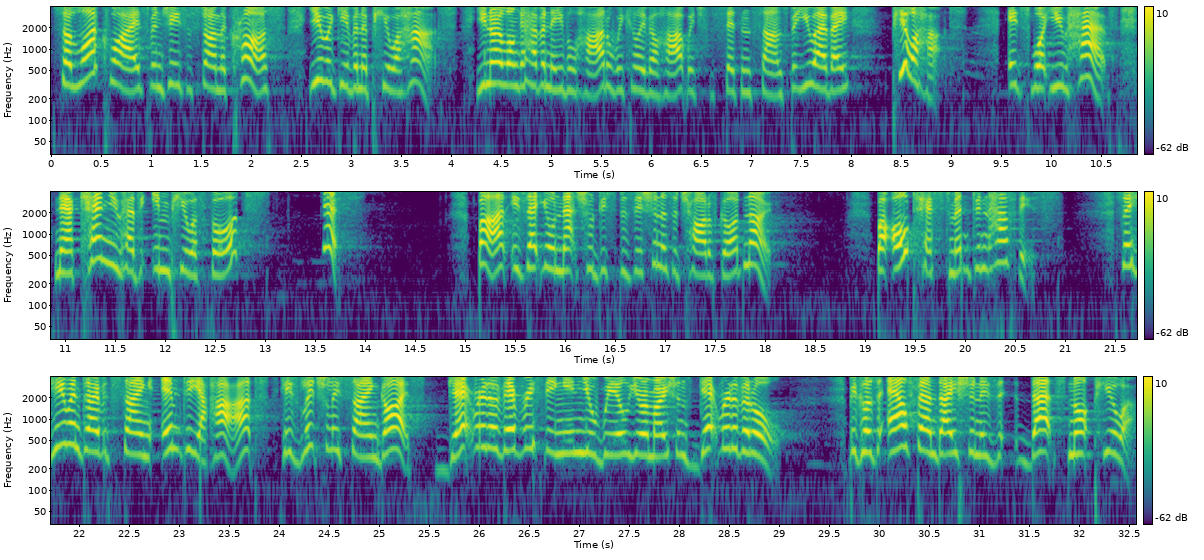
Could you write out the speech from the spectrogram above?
So, likewise, when Jesus died on the cross, you were given a pure heart. You no longer have an evil heart, a wicked evil heart, which says in Psalms, but you have a pure heart. It's what you have. Now, can you have impure thoughts? Yes. But is that your natural disposition as a child of God? No. But Old Testament didn't have this. So here when David's saying empty your heart, he's literally saying, guys, get rid of everything in your will, your emotions, get rid of it all. Because our foundation is that's not pure.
